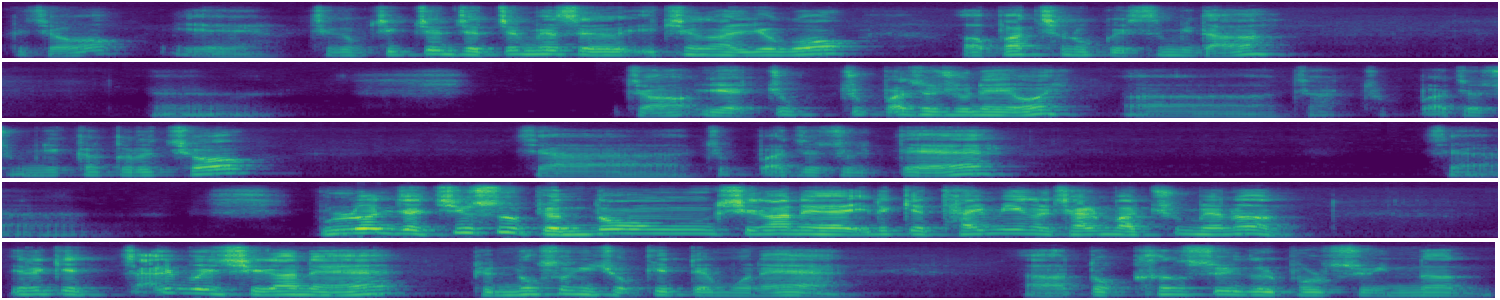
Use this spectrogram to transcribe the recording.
그죠? 예. 지금 직전 저점에서 입증하려고 어, 받쳐놓고 있습니다. 예. 자, 예, 쭉 쭉 빠져주네요. 어, 자, 쭉 빠져줍니까? 그렇죠? 자, 쭉 빠져줄 때, 자, 물론 이제 지수 변동 시간에 이렇게 타이밍을 잘 맞추면은 이렇게 짧은 시간에 변동성이 좋기 때문에 아, 또 큰 수익을 볼 수 있는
